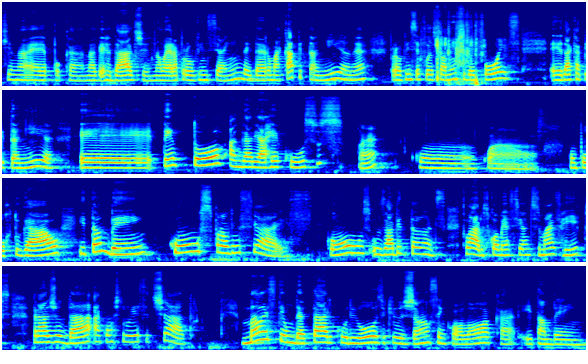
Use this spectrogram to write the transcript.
que na época, na verdade, não era província ainda, ainda era uma capitania, né? Província foi somente depois é, da capitania, é, tentou angariar recursos, né? Com, com, a, com Portugal e também com os provinciais, com os, os habitantes, claro, os comerciantes mais ricos, para ajudar a construir esse teatro. Mas tem um detalhe curioso que o Jansen coloca e também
